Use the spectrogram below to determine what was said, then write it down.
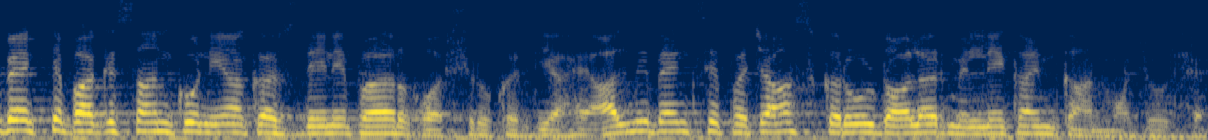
बैंक ने पाकिस्तान को नया कर्ज देने पर गौर शुरू कर दिया है। आलमी बैंक से 50 करोड़ डॉलर मिलने का इम्कान मौजूद है।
